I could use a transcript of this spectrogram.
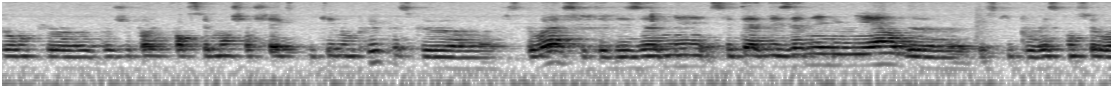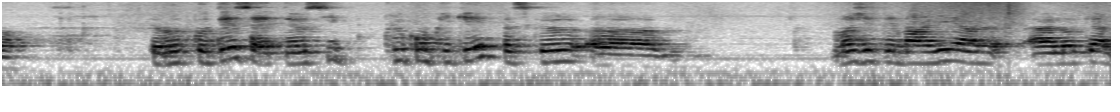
Donc, je n'ai pas forcément cherché à expliquer non plus, parce que, parce que voilà, c'était des années, c'était à des années-lumière de, de, ce qui pouvait se concevoir. De l'autre côté, ça a été aussi plus compliqué, parce que moi, j'étais mariée à, à, un local.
